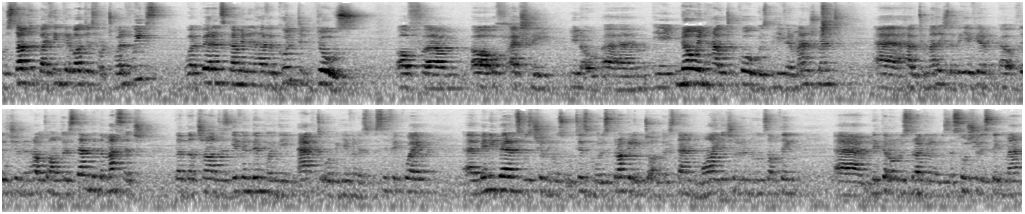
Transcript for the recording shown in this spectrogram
We started by thinking about it for 12 weeks, where parents come in and have a good dose of, um, of actually, you know, um, knowing how to cope with behavior management, uh, how to manage the behavior of their children, how to understand the message that the child is giving them when they act or behave in a specific way, uh, many parents with children with autism were struggling to understand why the children doing something. Um, later on, struggling with the social stigma.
